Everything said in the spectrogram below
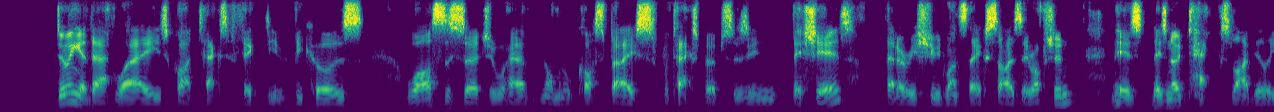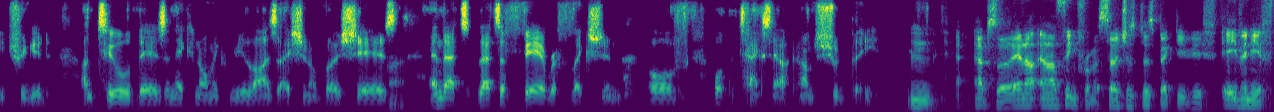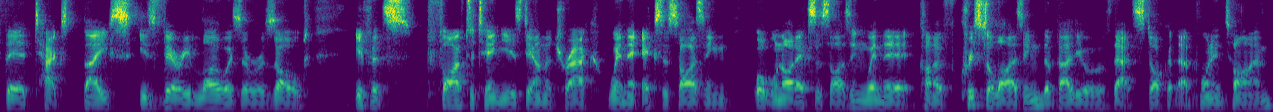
doing it that way is quite tax effective because whilst the searcher will have nominal cost base for tax purposes in their shares, that are issued once they exercise their option. There's there's no tax liability triggered until there's an economic realization of those shares, right. and that's that's a fair reflection of what the tax outcome should be. Mm, absolutely, and I, and I think from a searcher's perspective, if even if their tax base is very low as a result, if it's five to 10 years down the track when they're exercising, or well, not exercising, when they're kind of crystallizing the value of that stock at that point in time,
